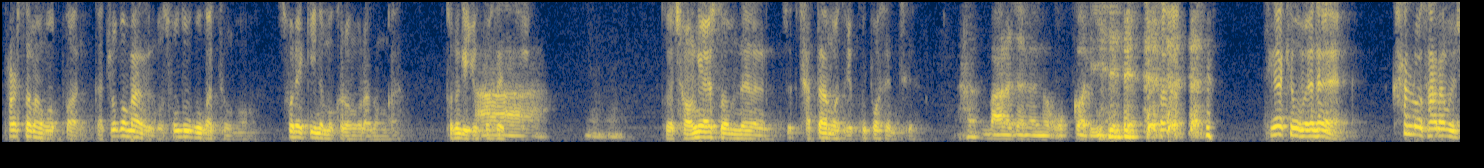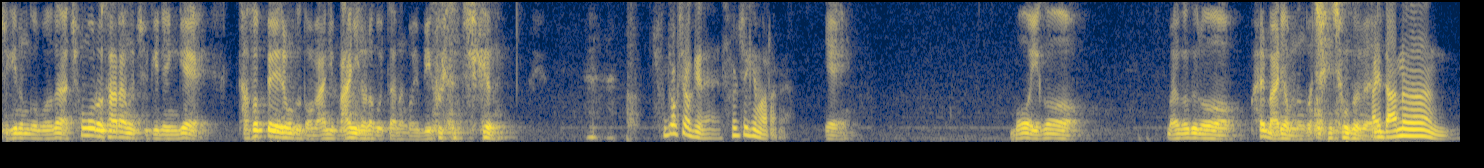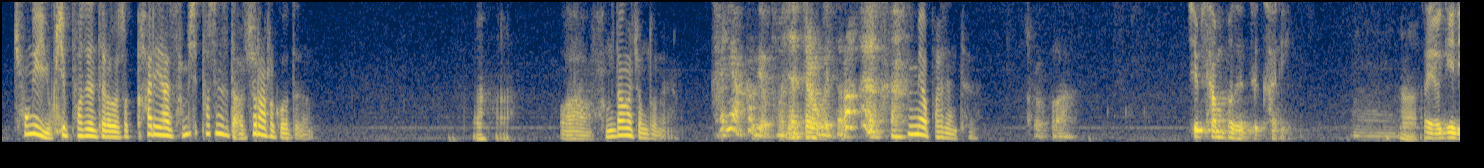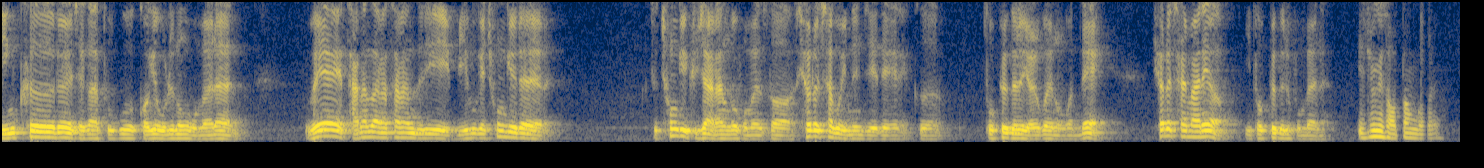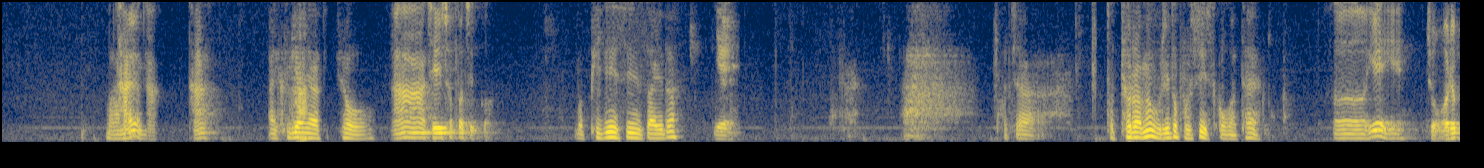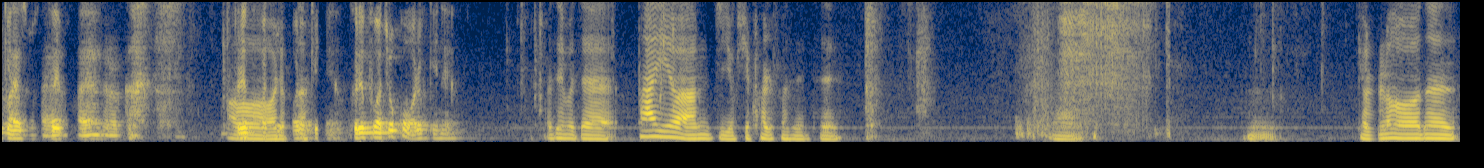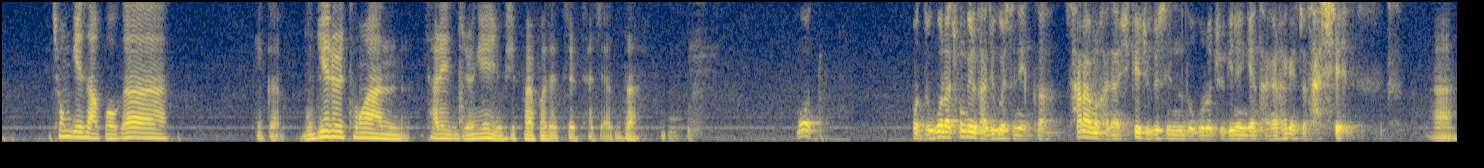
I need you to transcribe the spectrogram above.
펄서만 워펀, 그러니까 조그만 뭐 소도구 같은 거, 손에 끼는 뭐 그런 거라던가 그런 게 6%. 아, 음. 그 정의할 수 없는 잡다한 것들이 9%. 말하자면 옷걸이. 생각해 보면은 칼로 사람을 죽이는 것보다 총으로 사람을 죽이는 게 다섯 배 정도 더 많이 많이 일어나고 있다는 거예요. 미국에서 지금. 충격적이네. 솔직히 말하면. 예. 뭐 이거 말 그대로 할 말이 없는 거지 이 정도면. 아니 나는 총이 60%라고 해서 칼이 한 30% 나올 줄 알았거든. 아하. 와 황당할 정도네. 칼이 아까 몇 퍼센트라고 했더라? 십몇 퍼센트. 그렇구나. 13% 칼이. 음. 어. 그러니까 여기 링크를 제가 두고 거기에 올려놓은 거 보면은 왜 다른 나라 사람들이 미국의 총기를 그 총기 규제 안 하는 거 보면서 혀를 차고 있는지에 대해 그 도표들을 열거해 놓은 건데 혀를 찰만 해요. 이 도표들을 보면은 이 중에서 어떤 거예요? 다요 다. 다. 아니 그게 아. 아니라 투표. 아 제일 첫 번째 거. 뭐 비즈니스 인사이더? 예. 보자. 도표라면 우리도 볼 수 있을 것 같아. 어, 예, 예. 좀 어렵긴 하죠. 과연, 과연 그럴까? 어, 그래프가 좀 어렵다. 어렵긴 해요. 그래프가 조금 어렵긴 해요. 어디 보자. firearms 68%. 어. 음, 결론은 총기 사고가 그러니까 무기를 통한 살인 중에 68%를 차지한다. 뭐, 뭐 누구나 총기를 가지고 있으니까 사람을 가장 쉽게 죽일 수 있는 도구로 죽이는 게 당연하겠죠, 사실. 아,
